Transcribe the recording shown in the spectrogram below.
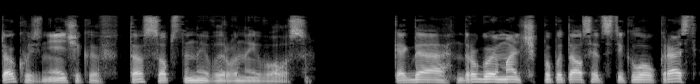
то кузнечиков, то собственные вырванные волосы. Когда другой мальчик попытался это стекло украсть,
